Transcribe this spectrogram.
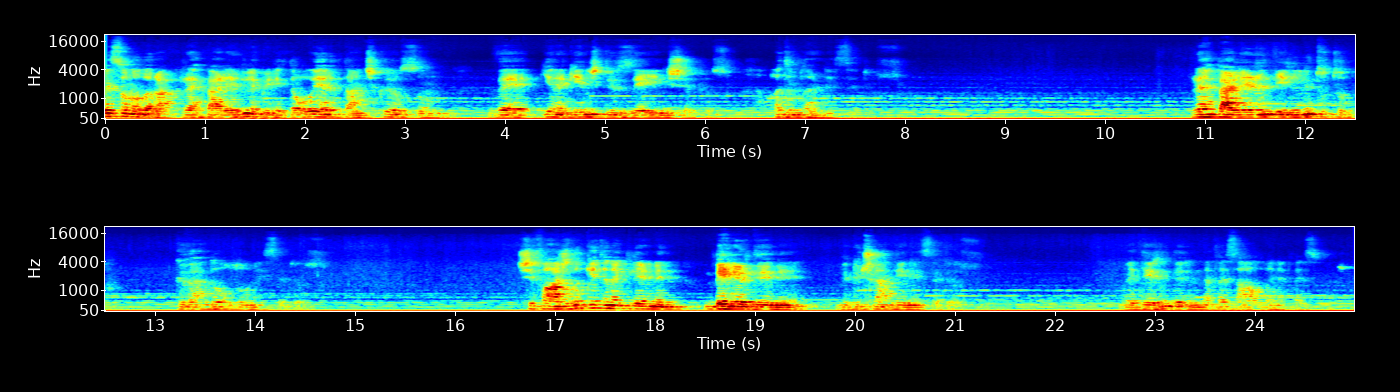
Ve son olarak rehberlerinle birlikte o yarıktan çıkıyorsun ve yine geniş düzlüğe iniş yapıyorsun. Adımlarını hissediyorsun. Rehberlerinin elini tutup güvende olduğunu hissediyorsun. Şifacılık yeteneklerinin belirdiğini ve güçlendiğini hissediyorsun. Ve derin derin nefes al ve nefes ver.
